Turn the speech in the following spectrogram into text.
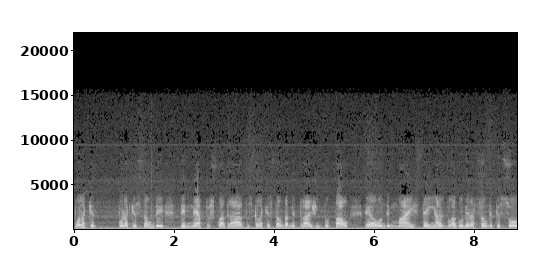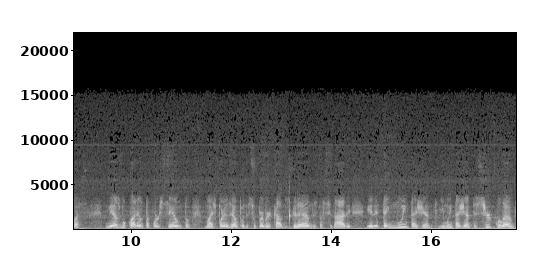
pela que, por a questão de, de metros quadrados, pela questão da metragem total, é onde mais tem aglomeração de pessoas mesmo 40%, mas por exemplo de supermercados grandes da cidade, ele tem muita gente e muita gente circulando.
